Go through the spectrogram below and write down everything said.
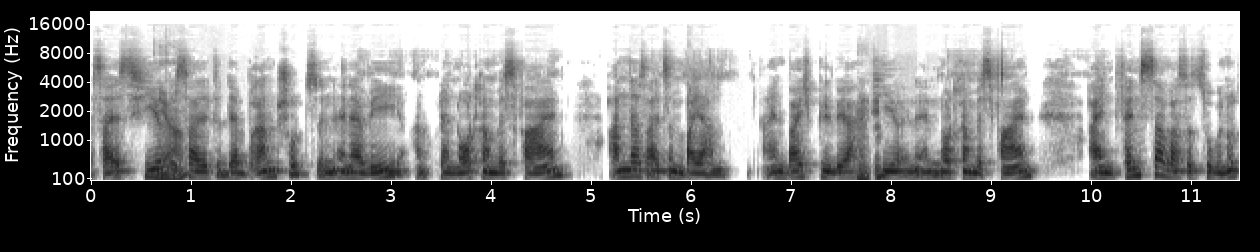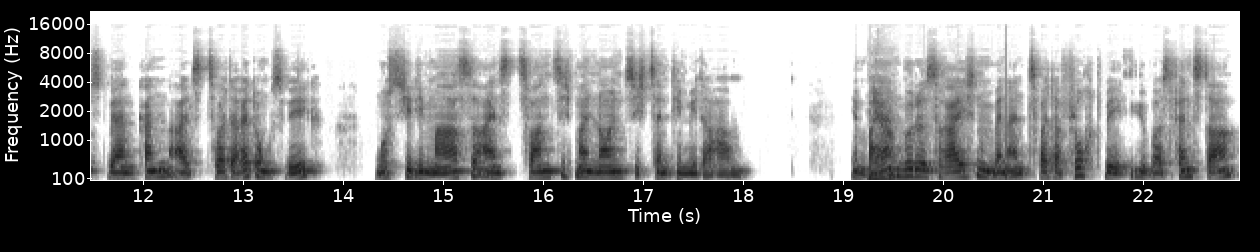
Das heißt, hier ja. ist halt der Brandschutz in NRW oder Nordrhein-Westfalen anders als in Bayern. Ein Beispiel wäre halt mhm. hier in Nordrhein-Westfalen ein Fenster, was dazu genutzt werden kann als zweiter Rettungsweg, muss hier die Maße 1,20 mal 90 Zentimeter haben. In Bayern ja. würde es reichen, wenn ein zweiter Fluchtweg übers Fenster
